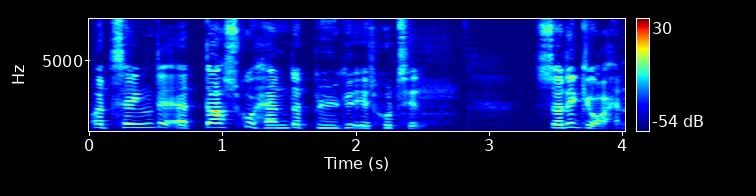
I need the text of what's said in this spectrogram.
og tænkte, at der skulle han da bygge et hotel. Så det gjorde han.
